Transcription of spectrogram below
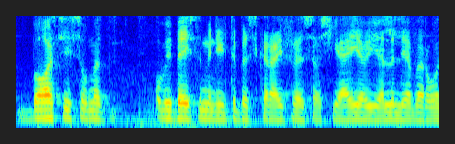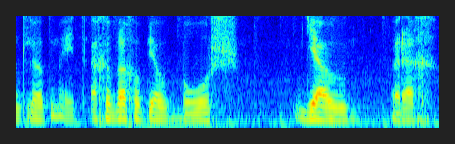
Basies om dit op die beste manier te beskryf is as jy jou hele lewe rondloop met 'n gewig op jou bors, jou rug.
